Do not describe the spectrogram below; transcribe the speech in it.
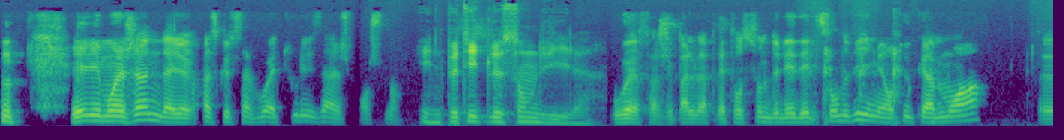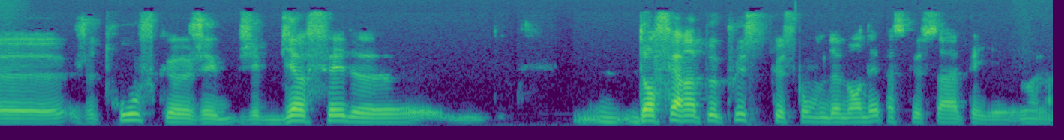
et les moins jeunes d'ailleurs, parce que ça vaut à tous les âges, franchement. Une petite leçon de vie là. Ouais, enfin j'ai pas la prétention de donner des leçons de vie, mais en tout cas moi, je trouve que j'ai bien fait de, d'en faire un peu plus que ce qu'on me demandait parce que ça a payé. Voilà,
